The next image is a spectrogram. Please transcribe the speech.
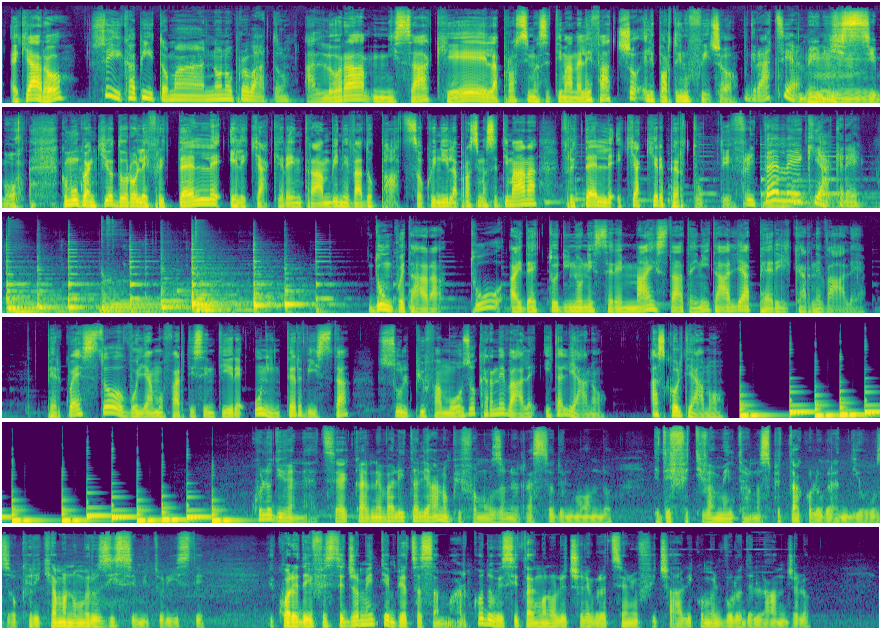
È chiaro? Sì, capito, ma non ho provato. Allora mi sa che la prossima settimana le faccio e le porto in ufficio. Grazie. Benissimo. Comunque anch'io adoro le frittelle e le chiacchiere, entrambi ne vado pazzo. Quindi la prossima settimana frittelle e chiacchiere per tutti. Frittelle e chiacchiere. Dunque Tara, tu hai detto di non essere mai stata in Italia per il carnevale. Per questo vogliamo farti sentire un'intervista sul più famoso carnevale italiano. Ascoltiamo. Quello di Venezia è il carnevale italiano più famoso nel resto del mondo ed effettivamente è uno spettacolo grandioso che richiama numerosissimi turisti. Il cuore dei festeggiamenti è in piazza San Marco dove si tengono le celebrazioni ufficiali come il volo dell'angelo.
